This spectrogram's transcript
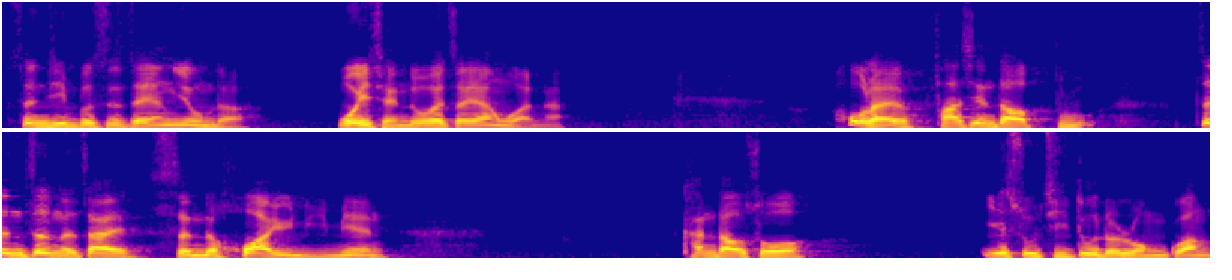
圣经不是这样用的，我以前都会这样玩啊。后来发现到不真正的在神的话语里面，看到说耶稣基督的荣光。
